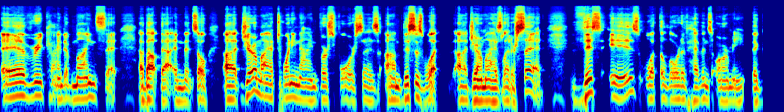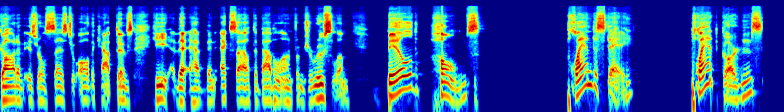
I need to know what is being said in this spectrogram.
right. every kind of mindset about that. And then so uh, Jeremiah 29, verse 4 says, um, This is what uh, Jeremiah's letter said. This is what the Lord of Heaven's army, the God of Israel, says to all the captives he that have been exiled to Babylon from Jerusalem: Build homes, plan to stay, plant gardens,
